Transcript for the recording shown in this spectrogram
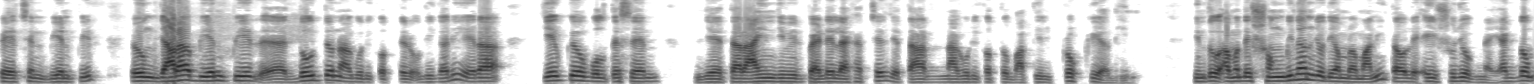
পেয়েছেন বিএনপির এবং যারা বিএনপির দ্বৈত নাগরিকত্বের অধিকারী, এরা কেউ কেউ বলতেছেন যে তার আইনজীবীর প্যাডে লেখাচ্ছে যে তার নাগরিকত্ব বাতিল প্রক্রিয়াধীন। কিন্তু আমাদের সংবিধান যদি আমরা মানি, তাহলে এই সুযোগ নাই। একদম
